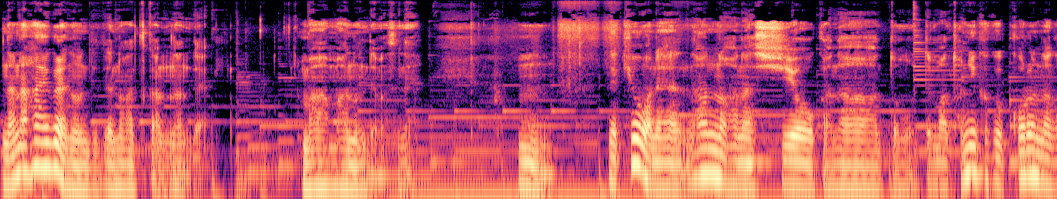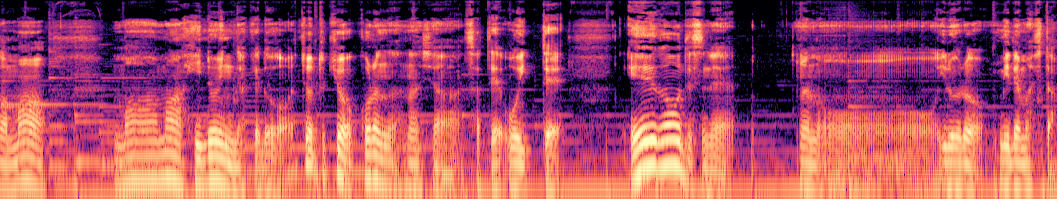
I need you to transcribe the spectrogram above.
7杯ぐらい飲んでての20日なんで。まあまあ飲んでますね。うん。で今日はね何の話しようかなと思ってまあとにかくコロナがまあまあまあひどいんだけどちょっと今日はコロナの話はさておいて映画をですねあのー、いろいろ見れました。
